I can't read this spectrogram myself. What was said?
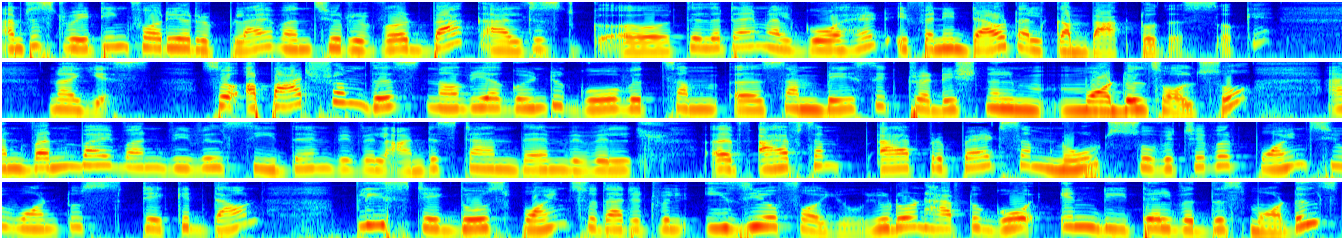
I'm just waiting for your reply. Once you revert back i'll just uh, till the time i'll go ahead. If any doubt i'll come back to this. Okay? Now yes. So apart from this now we are going to go with some uh, some basic traditional models also and one by one we will see them we will understand them we will uh, i have some i have prepared some notes so whichever points you want to take it down please take those points so that it will easier for you. You don't have to go in detail with this models.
